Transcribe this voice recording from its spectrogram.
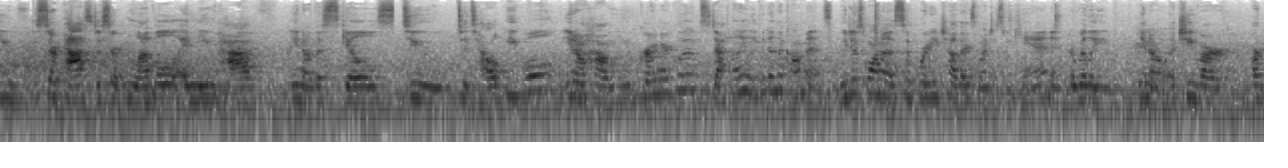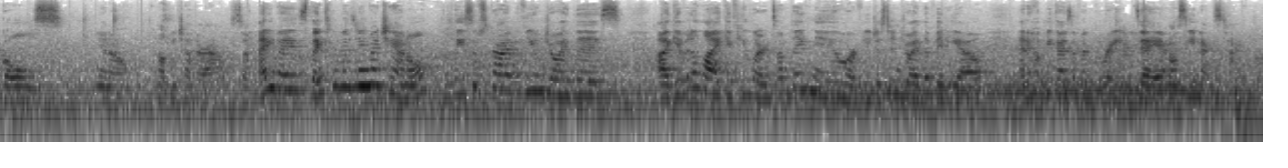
you've surpassed a certain level and you have you know the skills to to tell people you know how you've grown your glutes definitely leave it in the comments we just want to support each other as much as we can and really you know achieve our our goals you know help each other out so anyways thanks for visiting my channel please subscribe if you enjoyed this uh, give it a like if you learned something new or if you just enjoyed the video. And I hope you guys have a great day and I'll see you next time.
